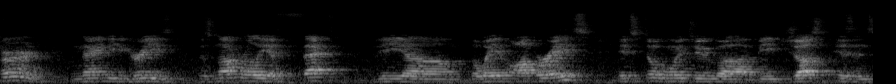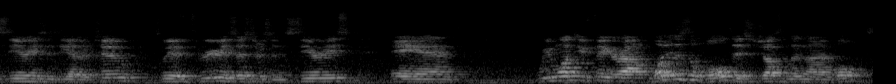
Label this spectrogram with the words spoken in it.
turned 90 degrees does not really affect the, um, the way it operates. It's still going to uh, be just as in series as the other two. So we have three resistors in series. And we want to figure out what is the voltage just in the 9 volts.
